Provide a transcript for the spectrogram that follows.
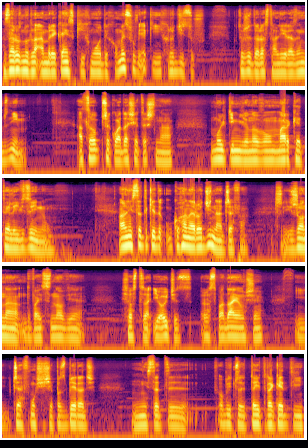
zarówno dla amerykańskich młodych umysłów, jak i ich rodziców, którzy dorastali razem z nim. A co przekłada się też na multimilionową markę telewizyjną. Ale niestety, kiedy ukochana rodzina Jeffa, czyli żona, dwaj synowie, siostra i ojciec rozpadają się i Jeff musi się pozbierać, niestety w obliczu tej tragedii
